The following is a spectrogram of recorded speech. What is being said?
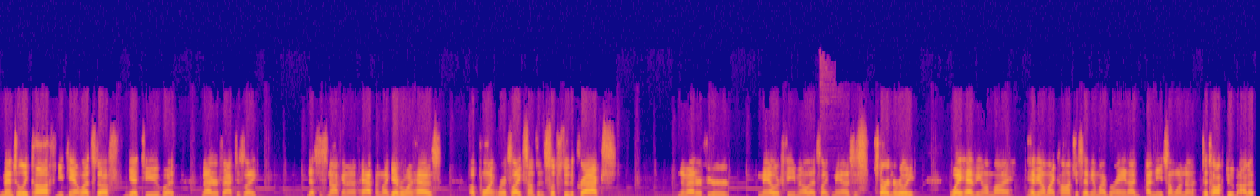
mentally tough and you can't let stuff get to you. But matter of fact is like that's just not gonna happen. Like everyone has a point where it's like something slips through the cracks. No matter if you're male or female, that's like, man, this is starting to really weigh heavy on my heavy on my conscience, heavy on my brain. I I need someone to, to talk to about it.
